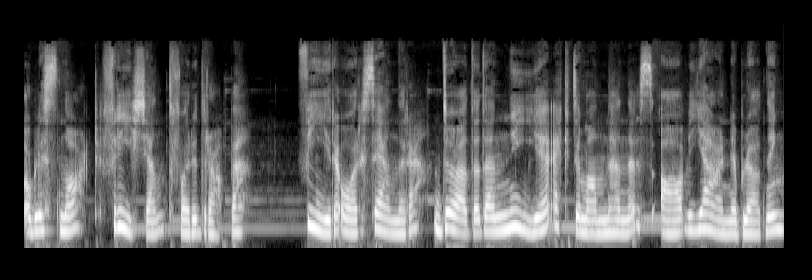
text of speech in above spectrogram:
og ble snart frikjent for drapet. Fire år senere døde den nye ektemannen hennes av hjerneblødning.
